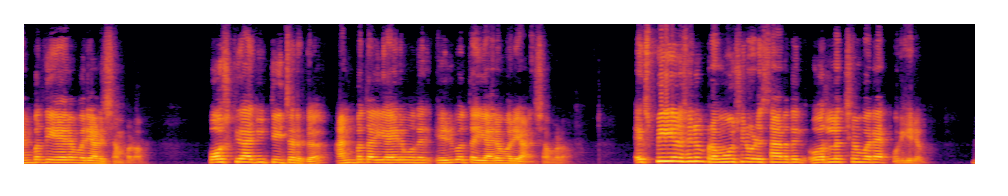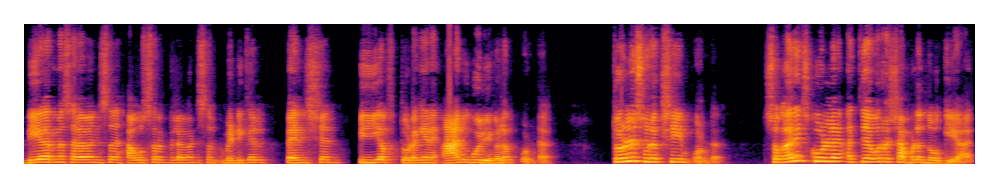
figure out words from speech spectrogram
അൻപത്തി അയ്യായിരം വരെയാണ് ശമ്പളം. പോസ്റ്റ് ഗ്രാജുവേറ്റ് ടീച്ചർക്ക് അൻപത്തി അയ്യായിരം മുതൽ എഴുപത്തി അയ്യായിരം വരെയാണ് ശമ്പളം. എക്സ്പീരിയൻസിനും പ്രൊമോഷനും അടിസ്ഥാനത്തിൽ ഒരു ലക്ഷം വരെ ഉയരും. Dearness allowance house rent allowance medical pension P F തുടങ്ങിയ ആനുകൂല്യങ്ങളും ഉണ്ട്. തൊഴിൽ സുരക്ഷയും ഉണ്ട്. സ്വകാര്യ സ്കൂളിലെ അധ്യാപകരുടെ ശമ്പളം നോക്കിയാൽ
